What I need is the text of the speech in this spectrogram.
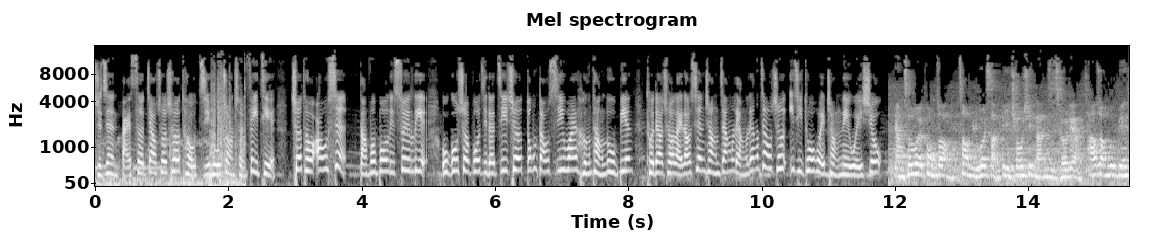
只见白色轿车车头几乎撞成废铁，车头凹陷，挡风玻璃碎裂，无辜受波及的机车东倒西歪，横躺路边。拖吊车来到现场，将两辆轿车一起拖回场内维修。两车未碰撞，赵女为闪避邱姓男子车辆，擦撞路边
